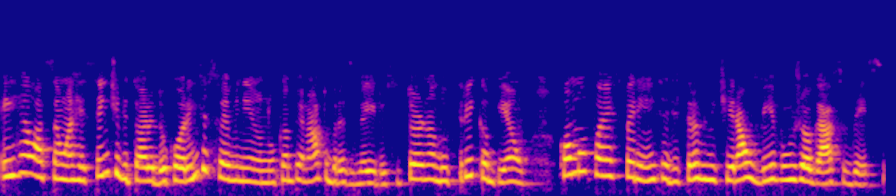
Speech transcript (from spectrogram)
Em relação à recente vitória do Corinthians Feminino no Campeonato Brasileiro, se tornando tricampeão, como foi a experiência de transmitir ao vivo um jogaço desse?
